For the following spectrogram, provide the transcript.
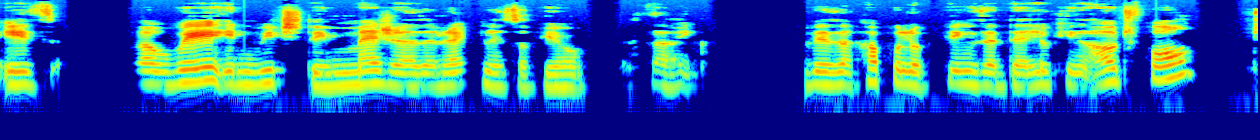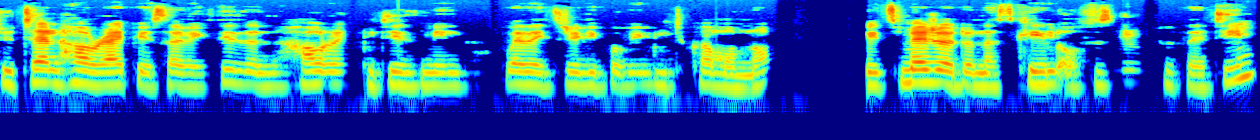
is a way in which they measure the ripeness of your cervix. There's a couple of things that they're looking out for to tell how ripe your cervix is and how ripe it is mean whether it's ready for baby to come or not. It's measured on a scale of 0 to 13.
